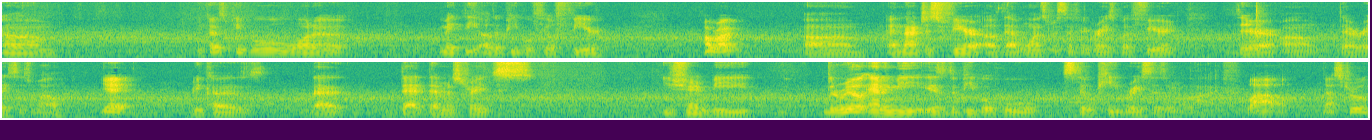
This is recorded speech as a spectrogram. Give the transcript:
um, because people want to make the other people feel fear, All right. um, and not just fear of that one specific race, but fear their um, their race as well, Yeah. because that that demonstrates you shouldn't be. The real enemy is the people who still keep racism alive. Wow. That's true.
